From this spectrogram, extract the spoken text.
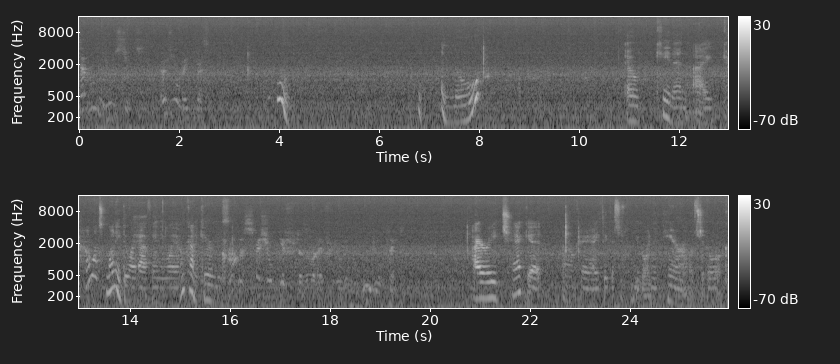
several new suits. Those will make dressing. Ooh. Hello. Okay then, I how much money do I have anyway? I'm kind of A curious. rather special gift has arrived for you in the usual place. I already check it. Okay, I think this should be going in here. Let's take a look.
